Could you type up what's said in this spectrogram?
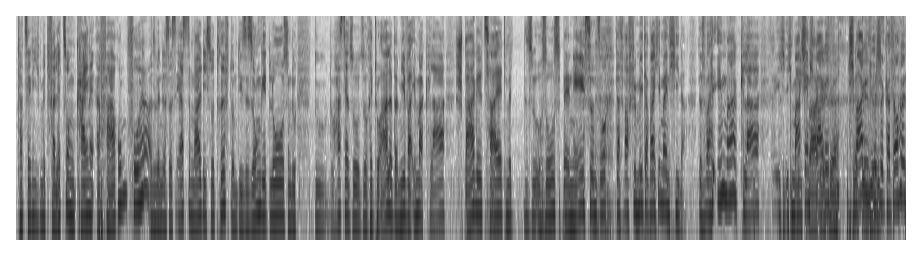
tatsächlich mit Verletzungen keine Erfahrung vorher. Also wenn das das erste Mal dich so trifft und die Saison geht los und du, du, du hast ja so, so Rituale. Bei mir war immer klar, Spargelzeit mit so, Sauce Bernays und so. Das war für mich, da war ich immer in China. Das war immer klar. Ich, ich mag gern Spargel Spargel. für- Spargelfrische. Kartoffeln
